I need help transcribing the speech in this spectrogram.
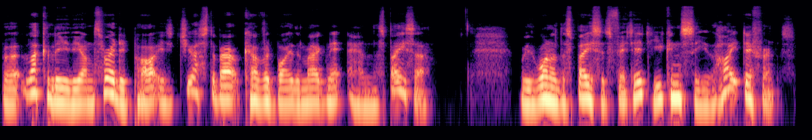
but luckily the unthreaded part is just about covered by the magnet and the spacer. With one of the spacers fitted, you can see the height difference.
